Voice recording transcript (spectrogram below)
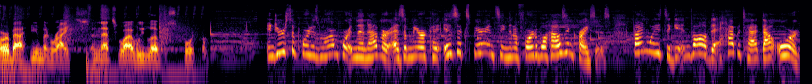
are about human rights. And that's why we love to support them. And your support is more important than ever as America is experiencing an affordable housing crisis. Find ways to get involved at habitat.org.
